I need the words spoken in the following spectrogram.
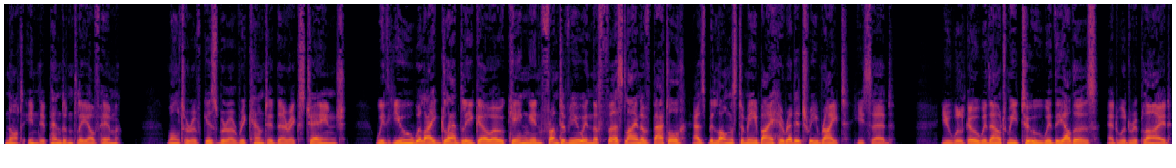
not independently of him. Walter of Guisborough recounted their exchange. With you will I gladly go, O king, in front of you in the first line of battle, as belongs to me by hereditary right, he said. You will go without me too, with the others, Edward replied.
